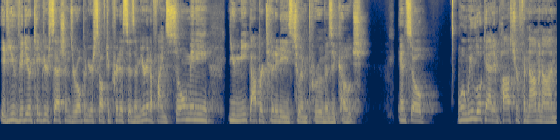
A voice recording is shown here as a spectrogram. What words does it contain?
If you videotaped your sessions or opened yourself to criticism, you're going to find so many unique opportunities to improve as a coach. And so when we look at imposter phenomenon,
